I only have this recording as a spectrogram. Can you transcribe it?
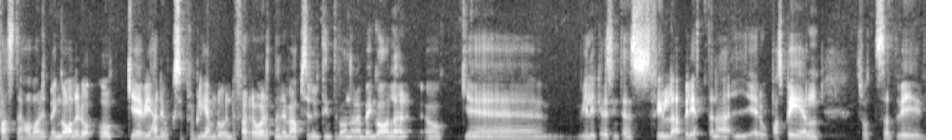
fast det har varit bengaler då. Och eh, vi hade också problem då under förra året när det absolut inte var några bengaler. Och eh, vi lyckades inte ens fylla biljetterna i Europaspel. Trots att vi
